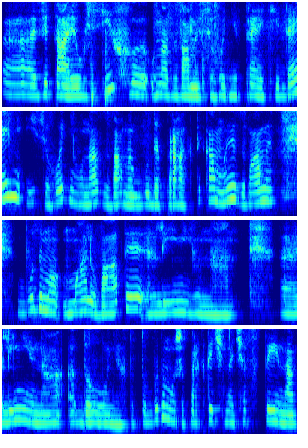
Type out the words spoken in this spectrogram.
Е, Вітаю усіх! У нас з вами сьогодні третій день, і сьогодні у нас з вами буде практика. Ми з вами будемо малювати лінію на е, лінії на долонях, тобто будемо вже практична частина.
